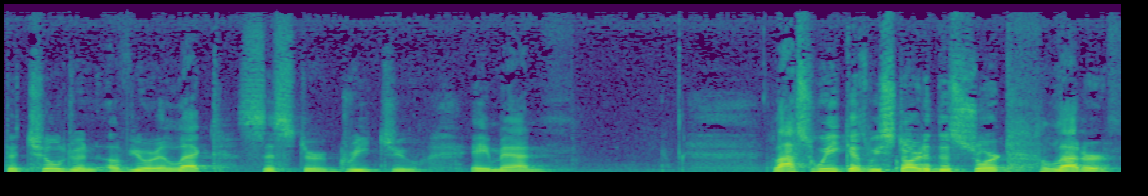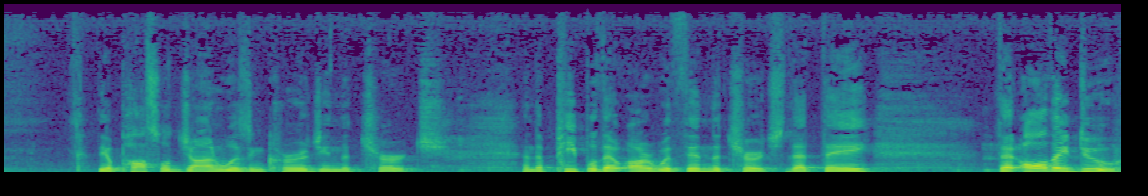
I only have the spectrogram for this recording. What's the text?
The children of your elect sister greet you. Amen. Last week, as we started this short letter, the Apostle John was encouraging the church and the people that are within the church that they that all they do,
